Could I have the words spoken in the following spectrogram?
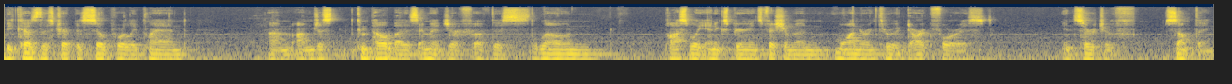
because this trip is so poorly planned, um, I'm just compelled by this image of, of this lone, possibly inexperienced fisherman wandering through a dark forest in search of something.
